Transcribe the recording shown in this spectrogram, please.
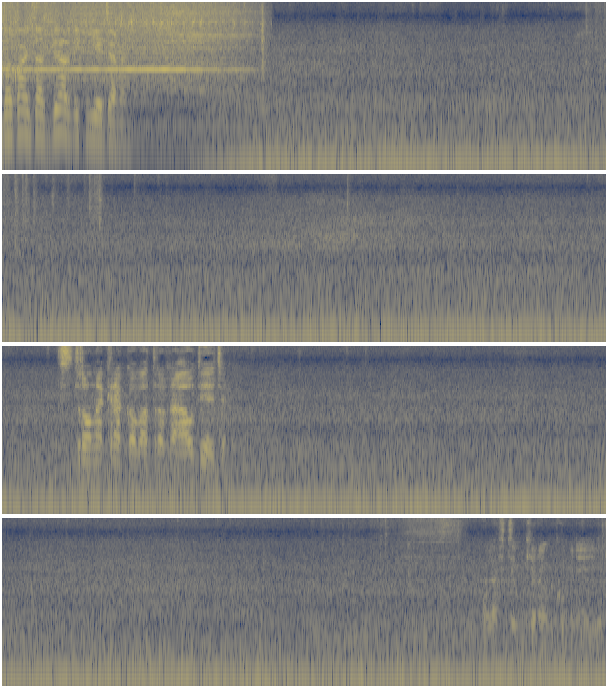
Do końca zbiornik i jedziemy. Stronę Krakowa trochę aut jedzie. Ale w tym kierunku mniej już.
